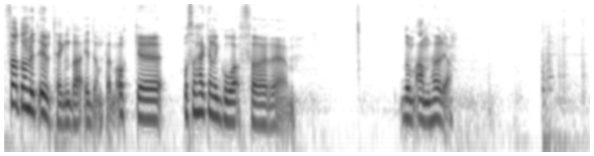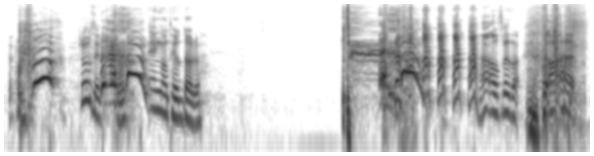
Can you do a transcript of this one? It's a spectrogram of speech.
För att de har blivit uthängda i Dumpen. Och, eh, och så här kan det gå för eh, de anhöriga. Prosit! En gång till dörr. Avsluta. Ja, här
